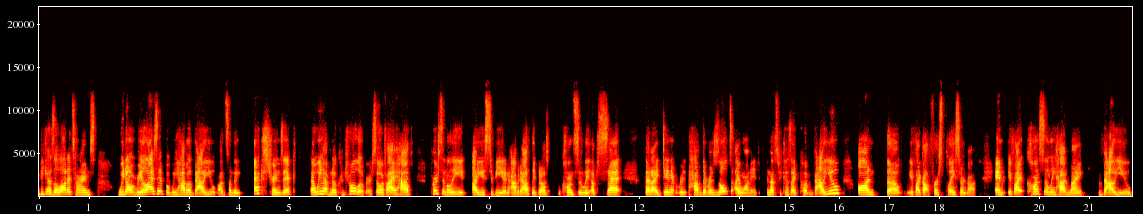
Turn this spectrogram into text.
because a lot of times we don't realize it but we have a value on something extrinsic that we have no control over. So if i have personally i used to be an avid athlete but i was constantly upset that i didn't re- have the results i wanted and that's because i put value on the if i got first place or not. And if i constantly had my value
